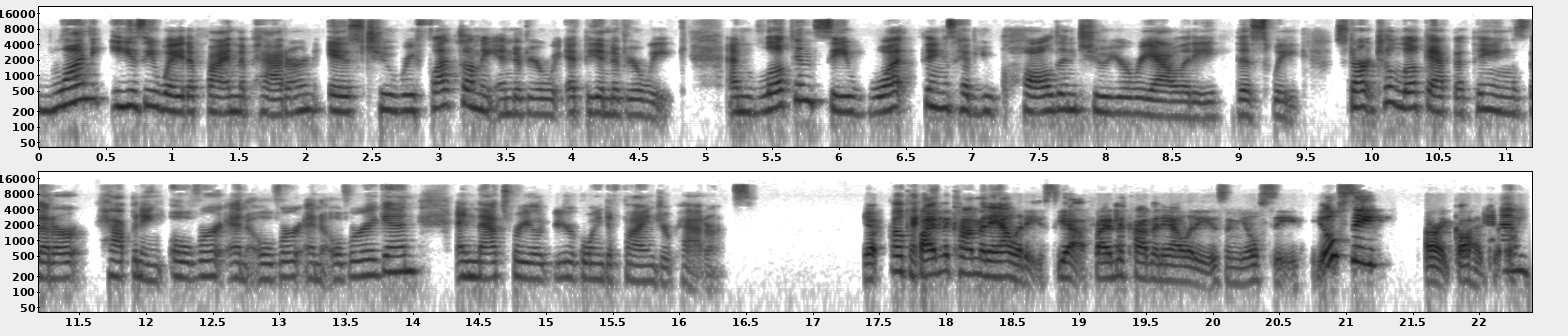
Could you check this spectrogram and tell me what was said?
One easy way to find the pattern is to reflect on the end of your at the end of your week and look and see what things have you called into your reality this week. Start to look at the things that are happening over and over and over again and that's where you're, you're going to find your patterns. Yep. Okay. Find the commonalities. Yeah find the commonalities and you'll see. You'll see all right, go ahead. And,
